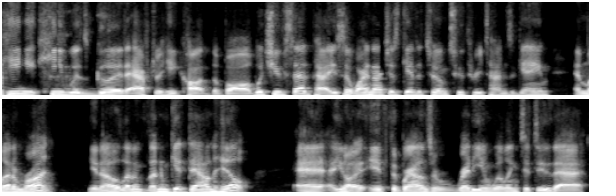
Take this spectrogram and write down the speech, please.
he he was good after he caught the ball, which you've said, Pat. You said why not just get it to him two three times a game and let him run? You know, let him let him get downhill. And you know, if the Browns are ready and willing to do that,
